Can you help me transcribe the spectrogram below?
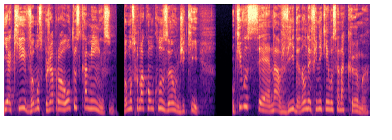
E aqui vamos já para outros caminhos. Vamos para uma conclusão de que o que você é na vida não define quem você é na cama.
